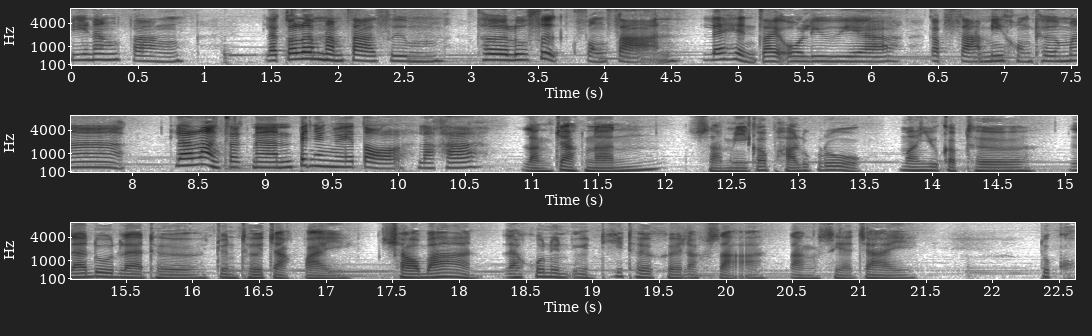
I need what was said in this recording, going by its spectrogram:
ดี้นั่งฟัง แล้วก็เริ่มน้ำตาซึม เธอรู้สึกสงสารและเห็นใจโอลิเวียกับสามีของเธอมาก แล้วหลังจากนั้นเป็นยังไงต่อล่ะคะ หลังจากนั้น สามีก็พาลูกๆ มาอยู่กับเธอ และดูแลเธอจนเธอจากไป ชาวบ้านและคนอื่นๆ ที่เธอเคยรักษาต่างเสียใจ ทุกค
